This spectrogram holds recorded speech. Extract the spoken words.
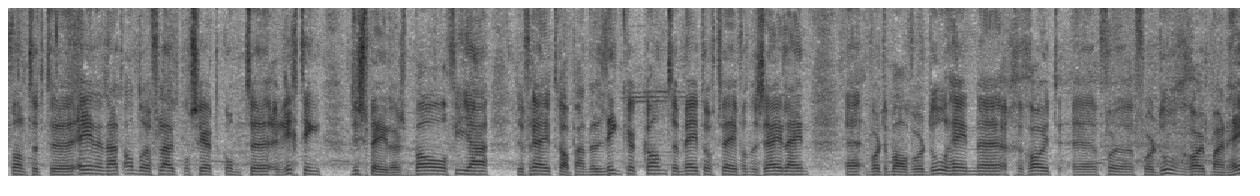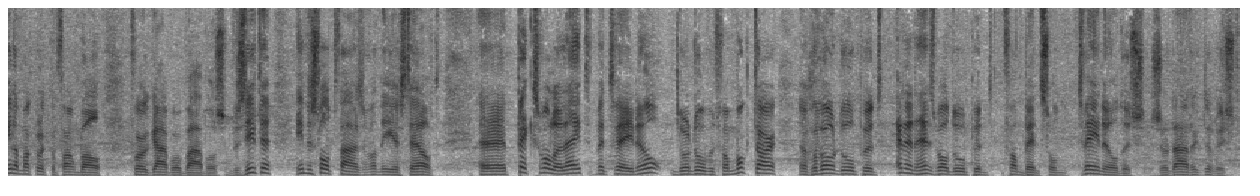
Want het uh, ene na het andere fluitconcert komt uh, richting de spelers. Bal via de vrije trap aan de linkerkant. Een meter of twee van de zijlijn. wordt de bal voor doel heen gegooid. voor, voor doel gegooid. Maar een hele makkelijke vangbal voor Gabor Babos. We zitten in de slotfase van de eerste helft. Uh, Pek Zwolle leidt met 2-0 door doelpunt van Mokhtar. Een gewoon doelpunt en een hensbaldoelpunt van Benson. 2-0 dus, zo dadelijk de rust.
